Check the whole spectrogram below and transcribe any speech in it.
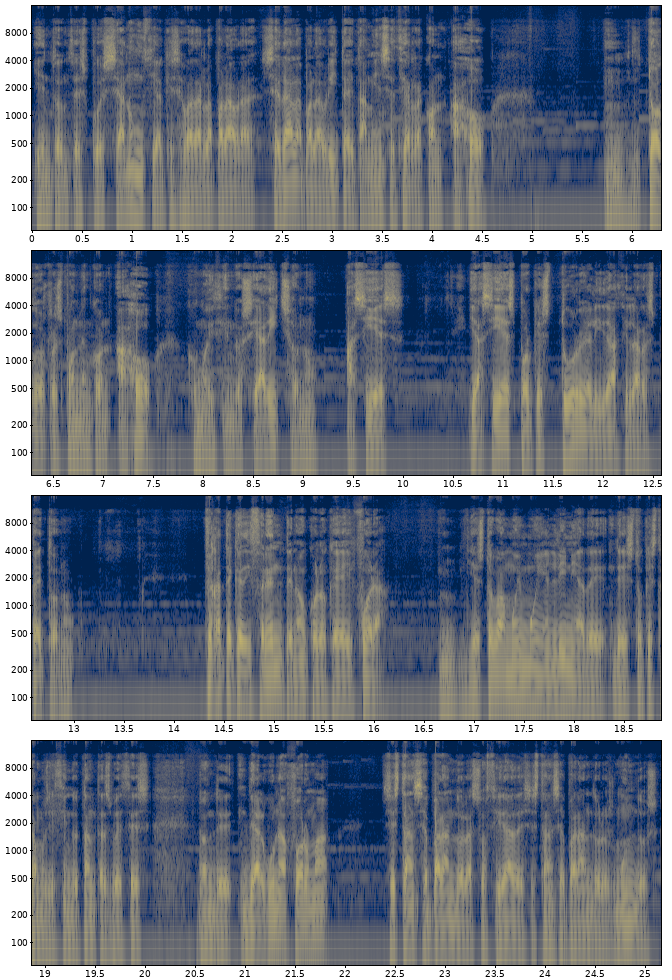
y entonces pues se anuncia que se va a dar la palabra, se da la palabrita y también se cierra con ajo. todos responden con ajo, como diciendo se ha dicho, ¿no? Así es. Y así es porque es tu realidad y la respeto, ¿no? Fíjate qué diferente, ¿no? Con lo que hay fuera. Mm, y esto va muy, muy en línea de, esto que estamos diciendo tantas veces, donde de alguna forma se están separando las sociedades, se están separando los mundos.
